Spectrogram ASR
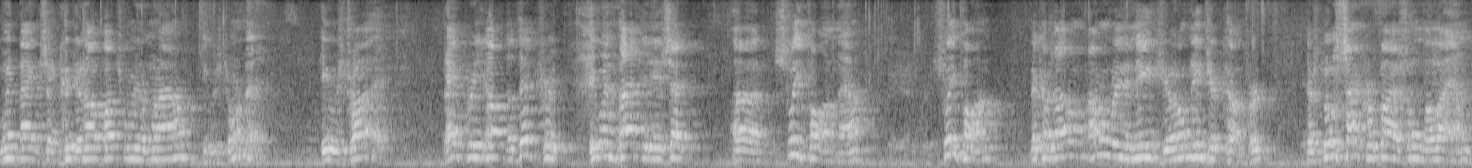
Went back and said, could you not watch for me one hour? He was tormented. He was tried. After he got the victory, he went back and he said, uh, sleep on now. Sleep on, because I don't, I don't really need you. I don't need your comfort. There's no sacrifice on the lamb.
